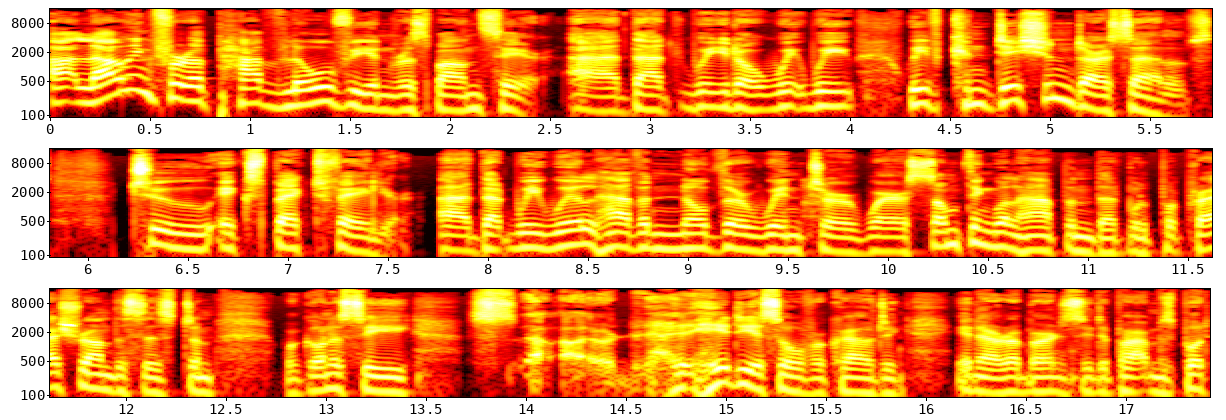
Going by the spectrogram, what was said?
allowing for a Pavlovian response here? Uh, that we, you know, we we we've conditioned ourselves to expect failure. Uh, that we will have another winter where something will happen that will put pressure on the system. We're going to see uh, hideous overcrowding in our emergency departments, but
